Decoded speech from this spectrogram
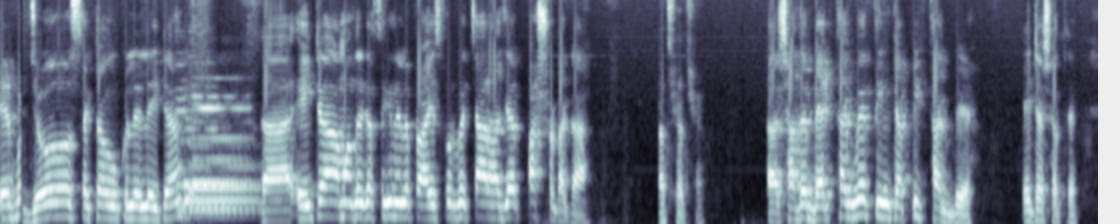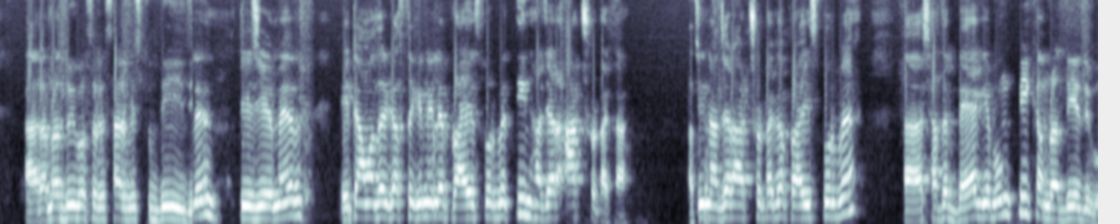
এরপর জোস একটা উকুলেলে আহ, এইটা আমাদের কাছ থেকে নিলে প্রাইস পড়বে চার হাজার পাঁচশো টাকা। আচ্ছা আচ্ছা। আর সাথে ব্যাগ থাকবে তিনটা পিক থাকবে। এটার সাথে। আর আমরা দুই বছরের সার্ভিস তো দিই দিলে টিজিএম এর। এটা আমাদের কাছ থেকে নিলে প্রাইস পড়বে তিন হাজার আটশো টাকা। আচ্ছা। তিন হাজার আটশো টাকা প্রাইস পড়বে সাথে ব্যাগ এবং পিক আমরা দিয়ে দিব।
